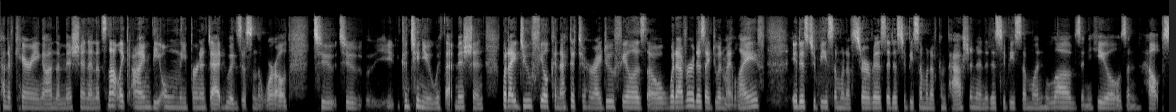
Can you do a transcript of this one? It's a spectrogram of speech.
kind of carrying on the mission. And it's not like I'm the only Bernadette who exists in the world to to continue with that mission, but I do feel connected to her. I do feel as though whatever it is I do in my life, it is to be someone of service, it is to be someone of compassion, and it is to be someone who loves and heals and helps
